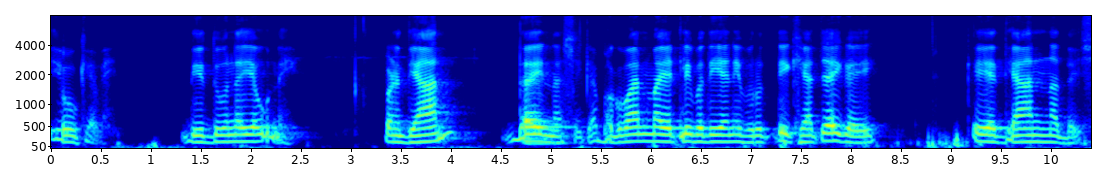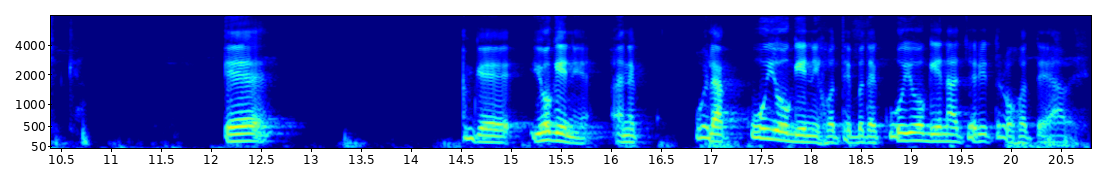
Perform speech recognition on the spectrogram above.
એવું કહેવાય. દીધું નહીં એવું નહીં. પણ ધ્યાન દઈ ન શક્યા. ભગવાનમાં એટલી બધી એની વૃત્તિ ખેંચાઈ ગઈ એ ધ્યાન ન દઈ શક્યા એ એમ કે યોગીની અને ઓલા કુયોગીની હોતે, બધા કુયોગીના ચરિત્રો હોતે આવે છે.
